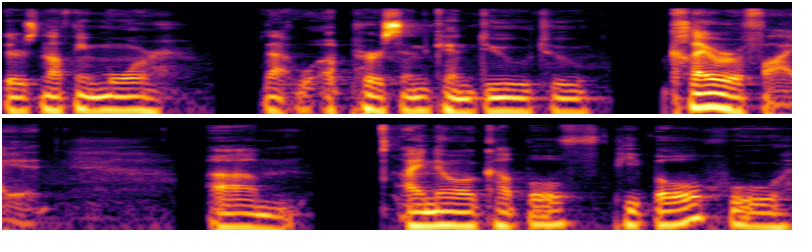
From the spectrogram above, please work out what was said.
there's nothing more that a person can do to clarify it. Um, I know a couple of people who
